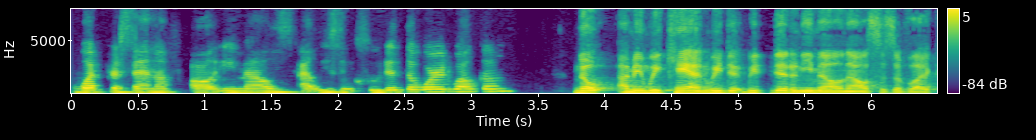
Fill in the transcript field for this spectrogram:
what percent of all emails at least included the word welcome? No, I mean we can. We did we did an email analysis of like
